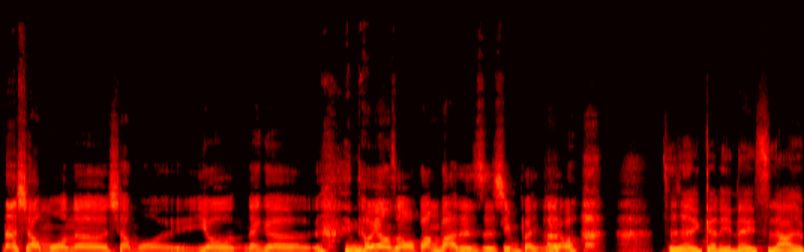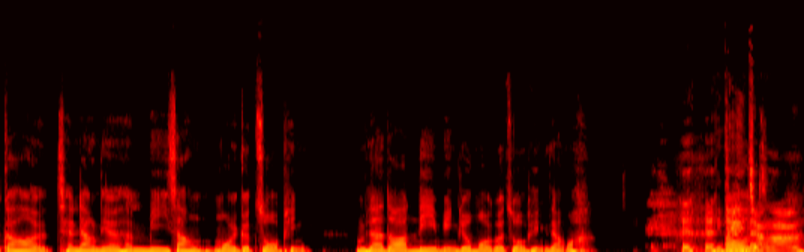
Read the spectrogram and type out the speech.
那小魔呢？小魔有那个，你都用什么方法认识新朋友？之前跟你类似啊，就刚好前两年很迷上某一个作品，我们现在都要匿名，就某一个作品，这样吗？你可以讲啊。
